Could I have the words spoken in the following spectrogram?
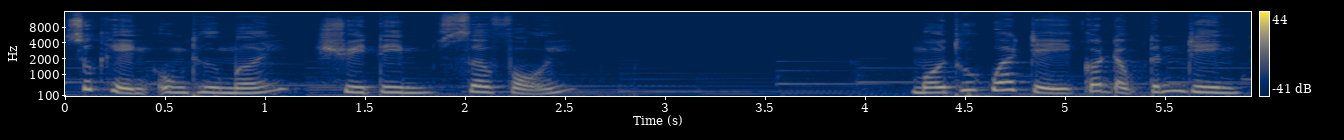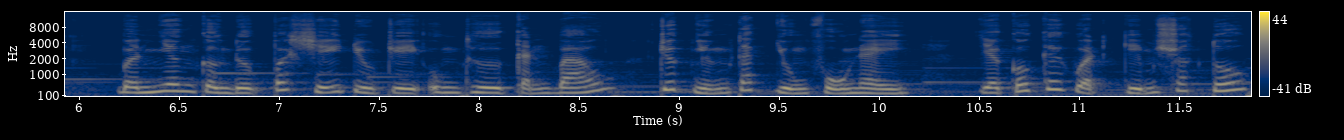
xuất hiện ung thư mới, suy tim, sơ phổi. Mỗi thuốc quá trị có độc tính riêng, bệnh nhân cần được bác sĩ điều trị ung thư cảnh báo trước những tác dụng phụ này và có kế hoạch kiểm soát tốt.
